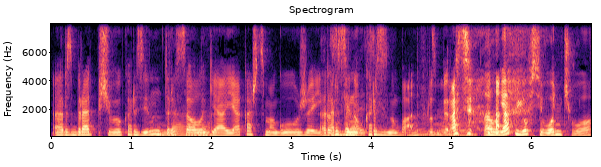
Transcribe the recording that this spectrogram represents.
А, Разбирать пищевую корзину Да, да. а я, кажется, могу уже и корзину, Разбирать. корзину БАДов разбирать. А я пью всего ничего.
